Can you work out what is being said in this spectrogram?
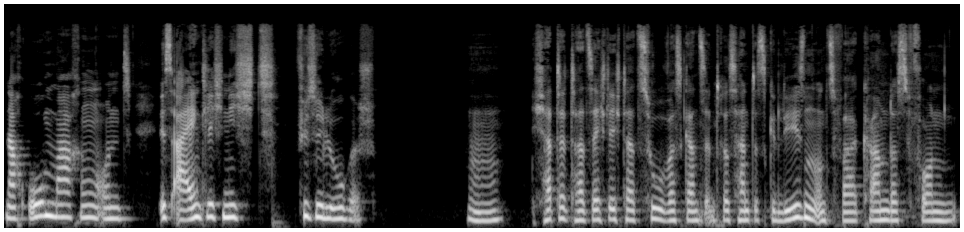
nach oben machen und ist eigentlich nicht physiologisch. Mhm. Ich hatte tatsächlich dazu was ganz Interessantes gelesen und zwar kam das von,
